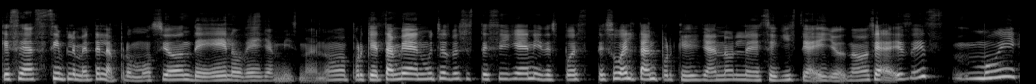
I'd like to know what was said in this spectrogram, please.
que sea simplemente la promoción de él o de ella misma, ¿no? Porque también muchas veces te siguen y después te sueltan porque ya no le seguiste a ellos, ¿no? O sea, es, es muy,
